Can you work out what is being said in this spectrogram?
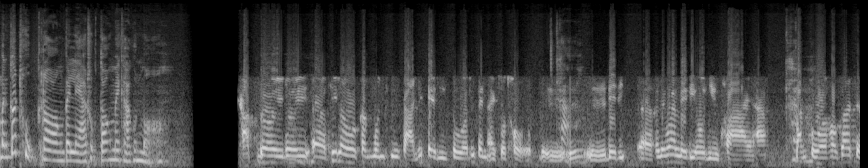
มันก็ถูกกรองไปแล้วถูกต้องไหมคะคุณหมอ ครับ โดย โดยเอ่อที่เรากังวลคือสารที่เป็นตัวที่เป็นไอโซโทปหรือค่ะ หรือเรดิเอ่อเขาเรียกว่าเรดิโอนิวคลายครับ ค่ะบางตัวเขาก็จะ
